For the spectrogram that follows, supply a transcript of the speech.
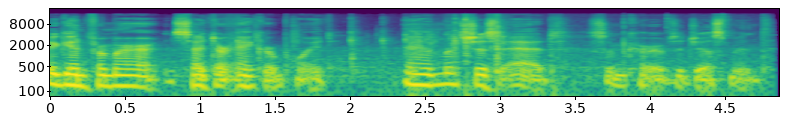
Again from our center anchor point. And let's just add some curves adjustment.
